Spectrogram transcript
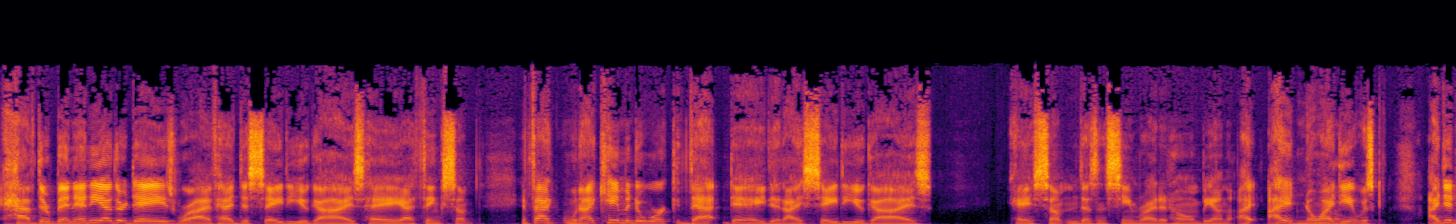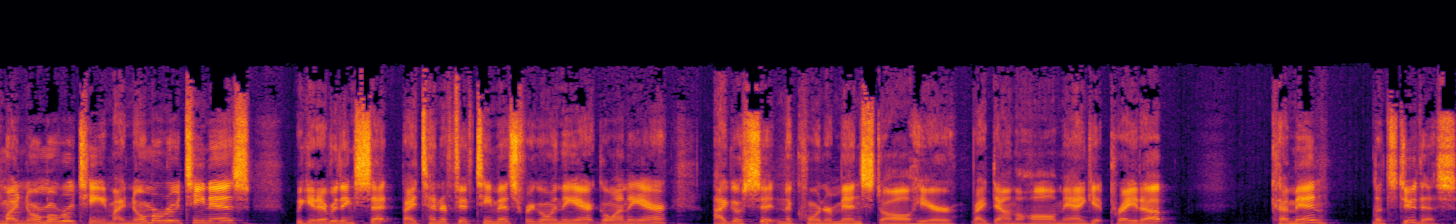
Have there been any other days where I've had to say to you guys, hey, I think some, in fact, when I came into work that day, did I say to you guys, hey, something doesn't seem right at home. Beyond, the, I, I had no, no, idea it was. I did my normal routine. My normal routine is we get everything set by ten or fifteen minutes for go in the air. Go on the air. I go sit in the corner men's stall here, right down the hall. Man, get prayed up. Come in. Let's do this.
